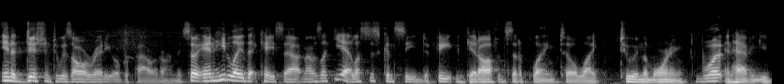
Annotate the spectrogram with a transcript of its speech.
In addition to his already overpowered army. So and he laid that case out and I was like, yeah, let's just concede defeat and get off instead of playing till like two in the morning What? and having you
